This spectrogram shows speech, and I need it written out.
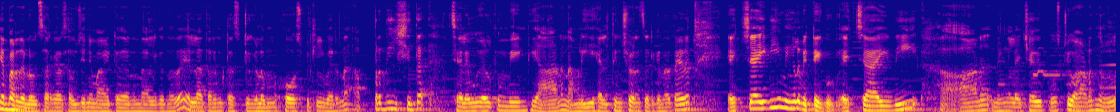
ഞാൻ പറഞ്ഞല്ലോ സർക്കാർ സൗജന്യമായിട്ടാണ് നൽകുന്നത്. എല്ലാത്തരം ടെസ്റ്റുകളും ഹോസ്പിറ്റലിൽ വരുന്ന അപ്രതീക്ഷിത ചിലവുകൾക്കും വേണ്ടിയാണ് നമ്മൾ ഈ ഹെൽത്ത് ഇൻഷുറൻസ് എടുക്കുന്നത്. അതായത് എച്ച് ഐ വി നിങ്ങൾ വിട്ടേക്കും. എച്ച് ഐ വി ആണ് നിങ്ങൾ എച്ച് ഐ വി പോസിറ്റീവ് ആണെന്നുള്ള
